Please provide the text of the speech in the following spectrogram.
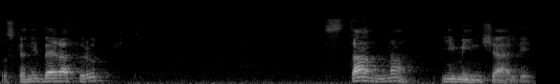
Då ska ni bära frukt. Stanna i min kärlek.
